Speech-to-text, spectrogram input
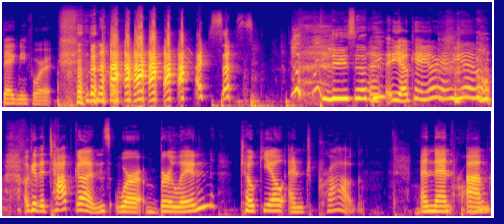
beg me for it. So. Please, Abby. Uh, yeah, okay, all right, yeah. well. Okay, the top guns were Berlin, Tokyo, and Prague. And then um,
